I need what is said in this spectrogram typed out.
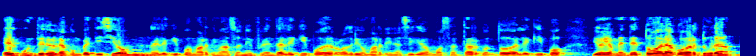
El puntero de la competición, el equipo de Martín Mazzoni frente al equipo de Rodrigo Martín. Así que vamos a estar con todo el equipo y obviamente toda la cobertura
